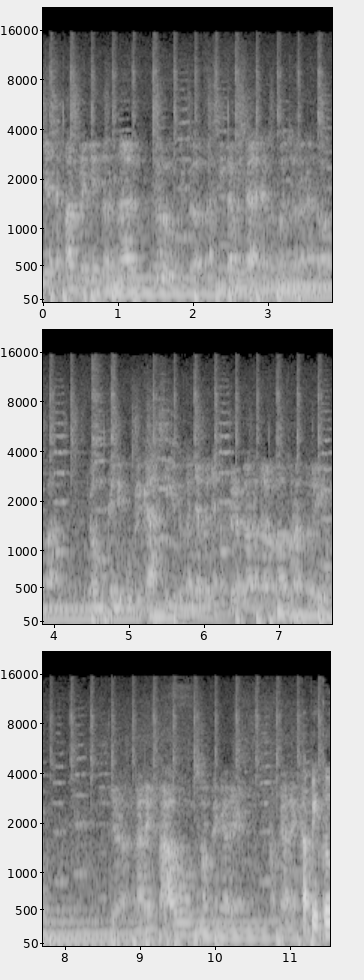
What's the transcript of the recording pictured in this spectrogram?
biasa konflik internal itu juga. Pasti kan bisa ada kebocoran nggak mungkin dipublikasi gitu kan jatuhnya ke dalam laboratorium. Ya nggak ada yang tahu sampai nggak ada yang sampai ada yang tapi itu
